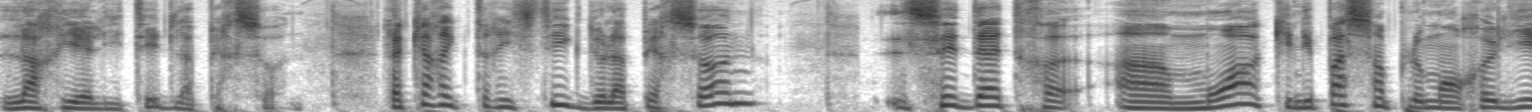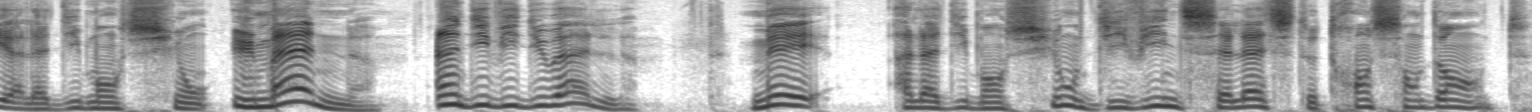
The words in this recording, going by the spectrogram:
la réalité de la personne. La caractéristique de la personne, c'est d'être un moi qui n'est pas simplement relié à la dimension humaine, individuelle, mais à la dimension divine, céleste, transcendante,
